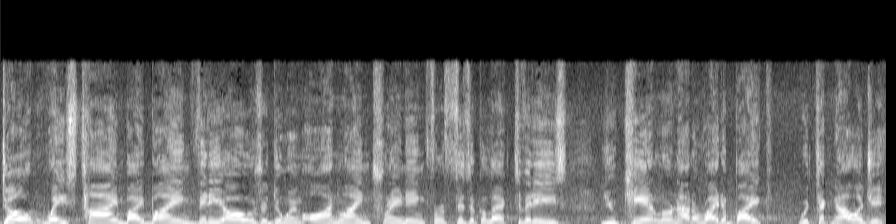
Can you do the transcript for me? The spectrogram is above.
Don't waste time by buying videos or doing online training for physical activities. You can't learn how to ride a bike with technology.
